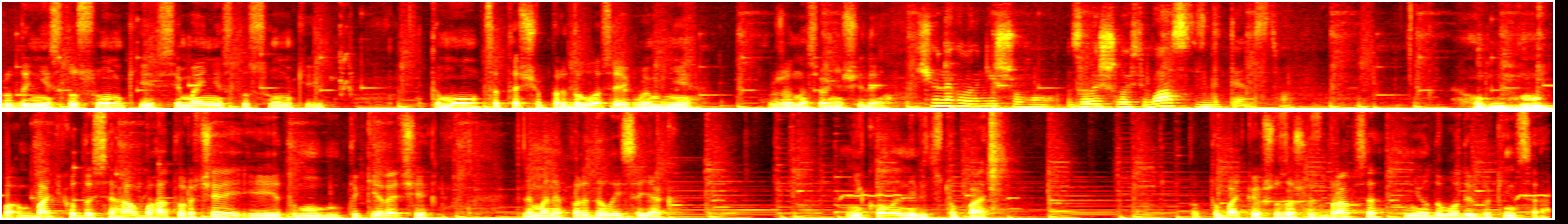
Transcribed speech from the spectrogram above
родинні стосунки, сімейні стосунки. Тому це те, що передалося, як ви мені вже на сьогоднішній день. Що найголовнішого залишилось у вас з дитинства? Батько досягав багато речей, і тому такі речі для мене передалися як ніколи не відступати. Тобто батько, якщо за щось брався, він його доводив до кінця.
